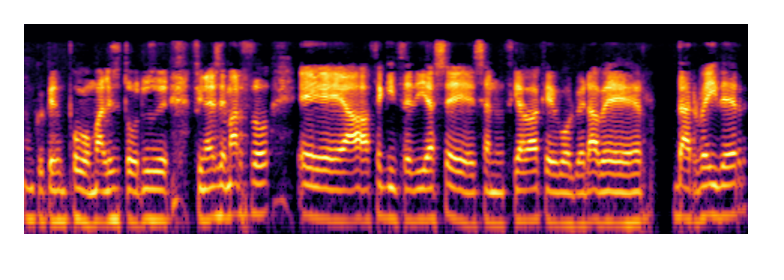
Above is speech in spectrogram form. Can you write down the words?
aunque quede un poco mal esto, de finales de marzo, eh, hace 15 días se, se anunciaba que volverá a ver Darth Vader,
